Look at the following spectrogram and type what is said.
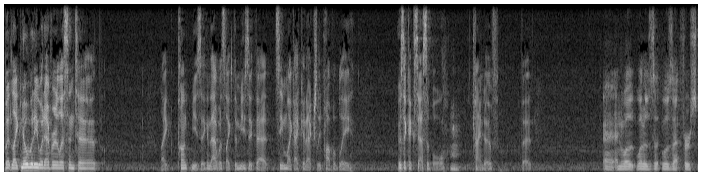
but like nobody would ever listen to like punk music, and that was like the music that seemed like I could actually probably. It was like accessible, mm. kind of, but And, and what what was what was that first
